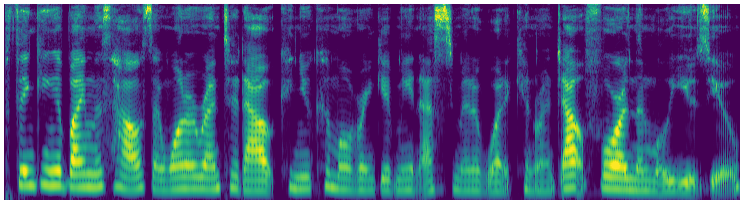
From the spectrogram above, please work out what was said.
thinking of buying this house. I want to rent it out. Can you come over and give me an estimate of what it can rent out for? And then we'll use you.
